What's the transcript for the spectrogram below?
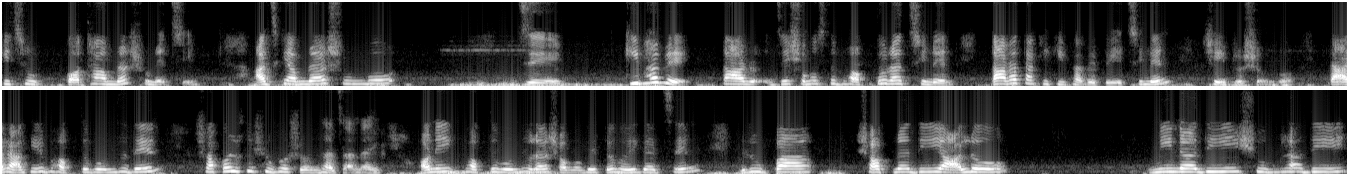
কিছু কথা আমরা শুনেছি। আজকে আমরা শুনব যে কীভাবে তার যে সমস্ত ভক্তরা ছিলেন, তারা তাকে কীভাবে পেয়েছিলেন সেই প্রসঙ্গ। তার আগে ভক্ত বন্ধুদের সকলকে শুভ সন্ধ্যা জানাই। অনেক ভক্ত বন্ধুরা সমবেত হয়ে গেছেন। রূপা, স্বপ্নাদি, আলো, মিনাদি, শুভ্রাদি,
